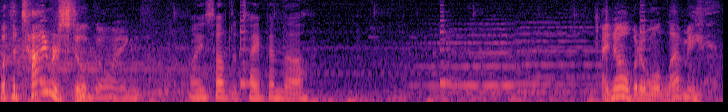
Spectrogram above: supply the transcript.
But the timer's still going. Well, you still have to type in the. I know, but it won't let me.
